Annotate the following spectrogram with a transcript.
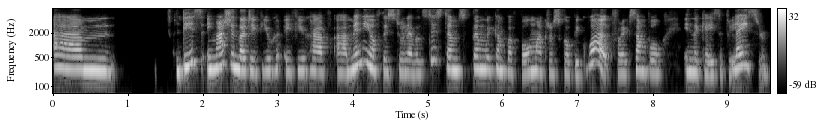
um, this imagine that if you if you have uh, many of these two-level systems, then we can perform macroscopic work. For example, in the case of laser.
